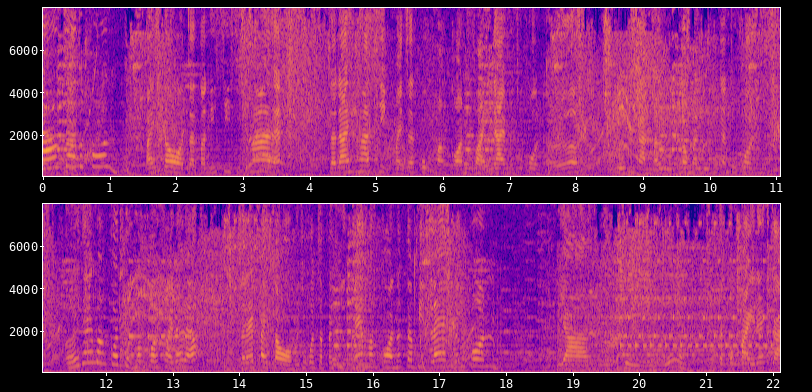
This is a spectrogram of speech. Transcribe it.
น้ำจ้าทุกคน ไปต่อจ้ะตอนนี้ 45 แล้วจะได้ 50ไหมจะปลุกมังกรไฟได้ไหมทุกคน เออลุ้นกันมาลุ้นเรามาลุ้นกันทุกคน เอ้ยได้มังกรปลุกมังกรไฟได้แล้ว จะได้ไปต่อไหมทุกคนจะไปถึงแม่มังกรตั้งแต่บิดแรกนะทุกคน ยังเลยโอ้โหแต่ก็ไปได้ไกล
